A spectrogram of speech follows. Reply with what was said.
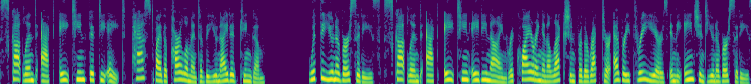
Scotland Act 1858, passed by the Parliament of the United Kingdom. With the Universities Scotland Act 1889 requiring an election for the rector every three years in the ancient universities.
